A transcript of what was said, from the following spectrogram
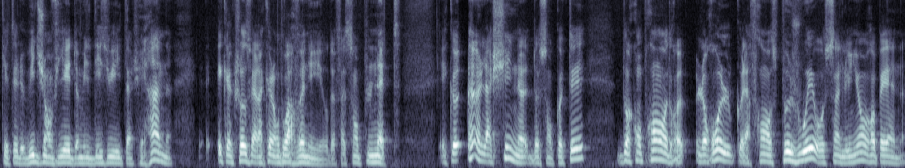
qui était le 8 janvier 2018 à Chehan, est quelque chose vers laquelle on doit revenir de façon plus nette. Et que la Chine, de son côté, doit comprendre le rôle que la France peut jouer au sein de l'Union européenne.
